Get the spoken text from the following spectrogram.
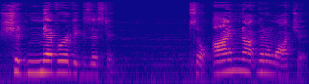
should never have existed. So I'm not going to watch it.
